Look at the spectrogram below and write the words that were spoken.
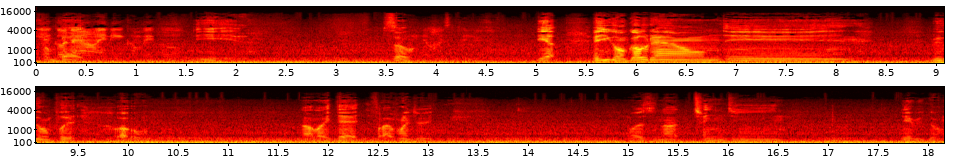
Yeah, come go back. down and then come back up. Yeah. So, You know, it's clear. Yep. And you're gonna go down and we're gonna put uh oh. Not like that. 500. Was not changing. There we go.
